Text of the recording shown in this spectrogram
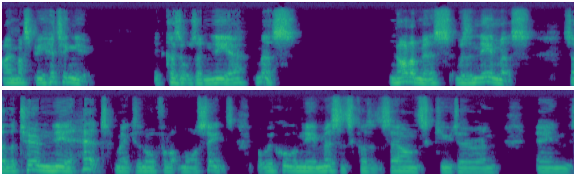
I must be hitting you because it was a near miss. Not a miss, it was a near miss. So the term near hit makes an awful lot more sense. But we call them near misses because it sounds cuter and and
